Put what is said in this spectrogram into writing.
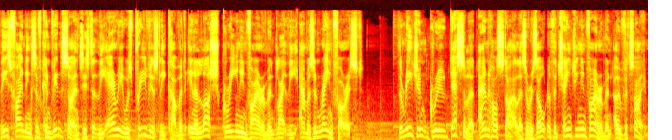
These findings have convinced scientists that the area was previously covered in a lush green environment like the Amazon rainforest. The region grew desolate and hostile as a result of the changing environment over time.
